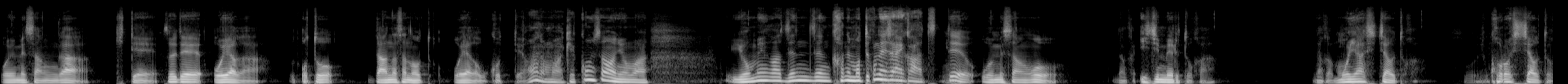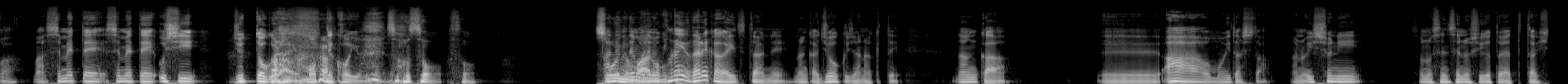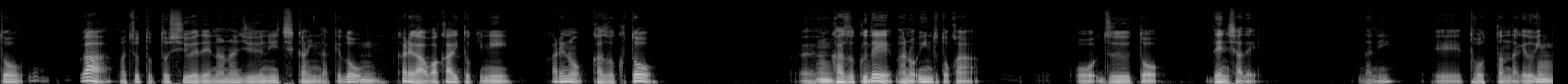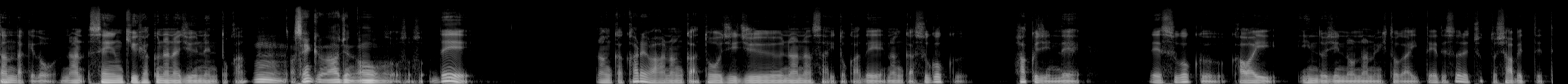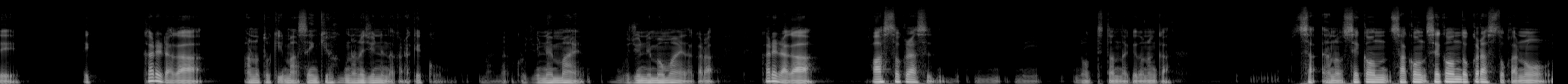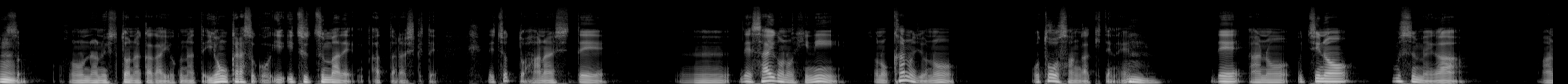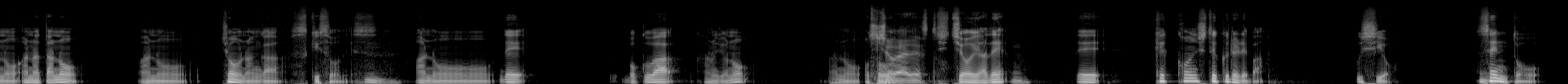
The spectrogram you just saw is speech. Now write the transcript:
お嫁さんが来てそれで親が音旦那さんの親が怒って「あお前結婚したのにお前嫁が全然金持ってこないじゃないか」っつってお嫁さんをなんかいじめるとかなんか燃やしちゃうとか殺しちゃうとか。まあせめて、せめて牛10頭ぐらい 持ってこいよみたいな。そうそうそう。あそういうのでもでもでもこのもあるみたい間誰かが言ってたよね。なんかジョークじゃなくて。なんかえー、ああ思い出した。あの一緒にその先生の仕事やってた人が、まあ、ちょっと年上で70に近いんだけど、うん。彼が若い時に彼の家族と、えーうん。家族で、あのインドとかをずっと電車で何、えー通ったんだけどうん。行ったんだけど、な1970年とか。うん。1970年。おそうそうそう。でなんか彼はなんか当時17歳とかでなんかすごく白人でですごく可愛いインド人の女の人がいてでそれでちょっと喋っててで彼らがあの時まあ1970年だから結構、まあ、な50年前50年も前だから彼らがファーストクラスに乗ってたんだけどなんかさあのセコンセコンセコンドクラスとかの、うん。そその女の人と仲が良くなって4クラスこうい5つまであったらしくて。でちょっと話してうーんで最後の日にその彼女のお父さんが来てね、うん。であのうちの娘があのあなたのあの長男が好きそうです、あので僕は彼女のあのお父父親ですと。父親で、うん。で結婚してくれれば牛をうん。1000頭を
